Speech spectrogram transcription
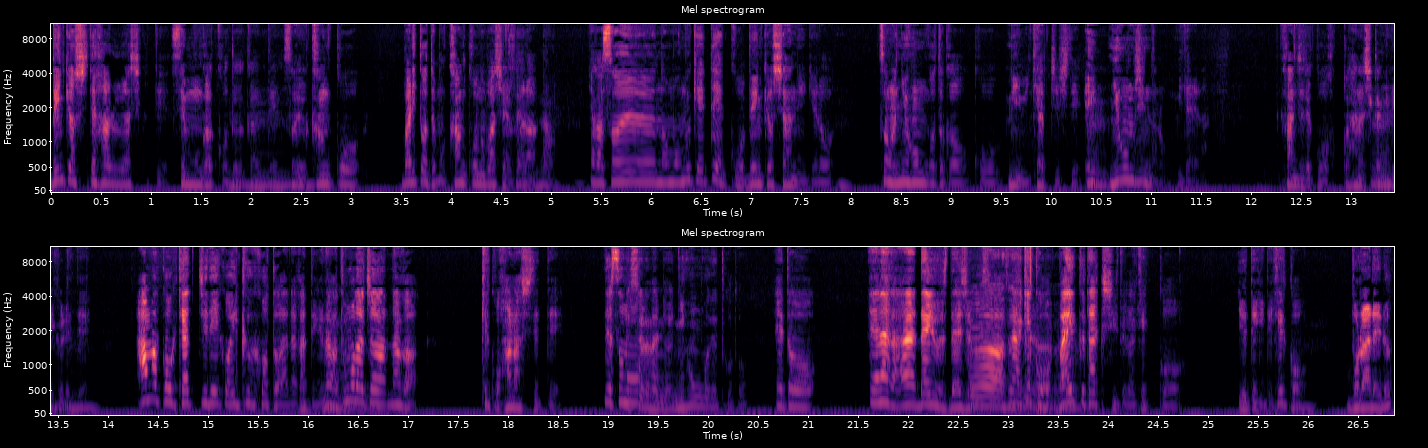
勉強してはるらしくて、専門学校とか通って、うん。そういう観光、バリ島ってもう観光の場所やから。だからそういうのも向けてこう勉強しはんねんけど、その日本語とかをこう耳キャッチして、え、うん。日本人なの？みたいな感じでこう話しかけてくれて、うん。あんまこうキャッチでこう行くことはなかったんやけど、なんか友達はなんか結構話してて、で、そのそ、れ何？日本語でってこと？えっと、いや、なんか、あ大丈夫です、大丈夫です。あーなんか結構、バイクタクシーとか結構言ってきて、結構、ボラれる？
